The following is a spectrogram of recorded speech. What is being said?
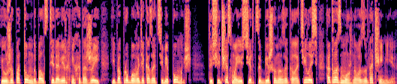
и уже потом доползти до верхних этажей и попробовать оказать себе помощь, то сейчас мое сердце бешено заколотилось от возможного заточения.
